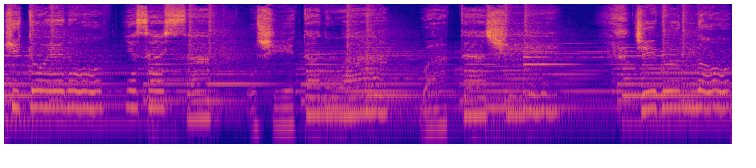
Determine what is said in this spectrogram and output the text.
人への優しさ教えたのは私自分の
